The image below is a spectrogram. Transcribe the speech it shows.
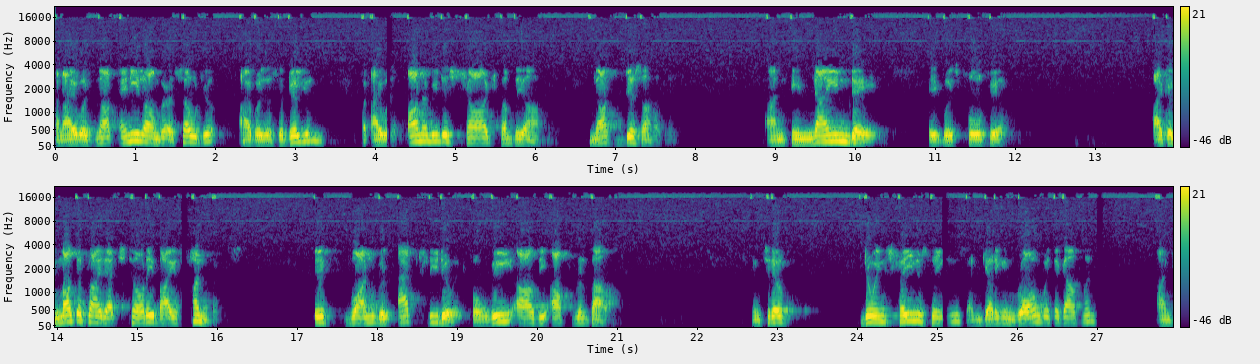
and I was not any longer a soldier. I was a civilian, but I was honorably discharged from the army, not dishonorably. And in nine days, it was fulfilled. I can multiply that story by hundreds if one will actually do it, for we are the operant power. Instead of doing strange things and getting in wrong with the government and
